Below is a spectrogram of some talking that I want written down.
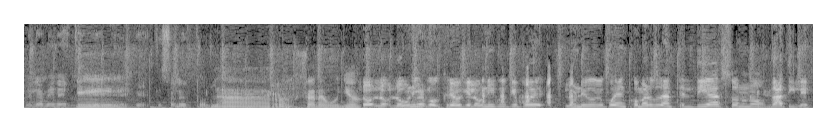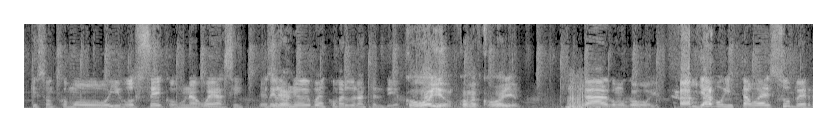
De la mina esta Eh. que, que, que sale todo. La Roxana Muñoz. Lo, lo- lo único, creo que lo único que puede, lo único que pueden comer durante el día son unos dátiles, que son como higos secos, una wea así. Eso es lo único que pueden comer durante el día. Cogollo, comen cogollo. Claro, como cogollo. Y ya, pues, esta wea del súper,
